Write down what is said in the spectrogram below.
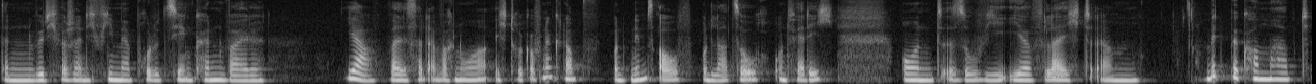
dann würde ich wahrscheinlich viel mehr produzieren können, weil ja, weil es halt einfach nur, ich drücke auf einen Knopf und nimm's auf und lad's hoch und fertig. Und so wie ihr vielleicht ähm, mitbekommen habt,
